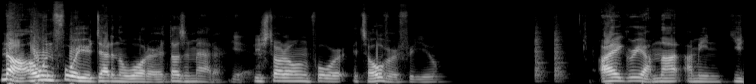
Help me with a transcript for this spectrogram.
No, zero and four, you're dead in the water. It doesn't matter. Yeah. If you start 0 and 4, it's over for you. I agree. I'm not. I mean, you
